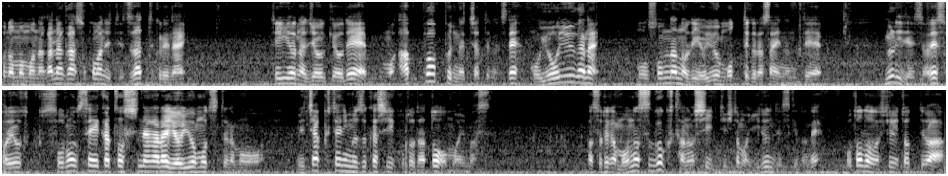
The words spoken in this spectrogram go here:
子供もなかなかそこまで手伝ってくれない。っていうような状況でもうアップアップになっちゃってるんですね。もう余裕がない。もうそんなので余裕を持ってくださいなんて。無理ですよね。それをその生活をしながら余裕を持つっていうのはもうめちゃくちゃに難しいことだと思います、まあ、それがものすごく楽しいっていう人もいるんですけどね。ほとんどの人にとっては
